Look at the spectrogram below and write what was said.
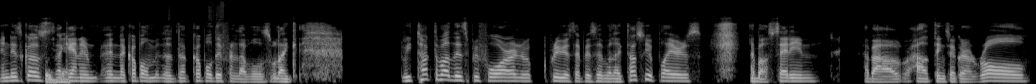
And this goes oh, Okay. again in, in a couple a couple different levels. Like we talked about this before in a previous episode, but like talk to your players about setting, about how things are going to roll.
